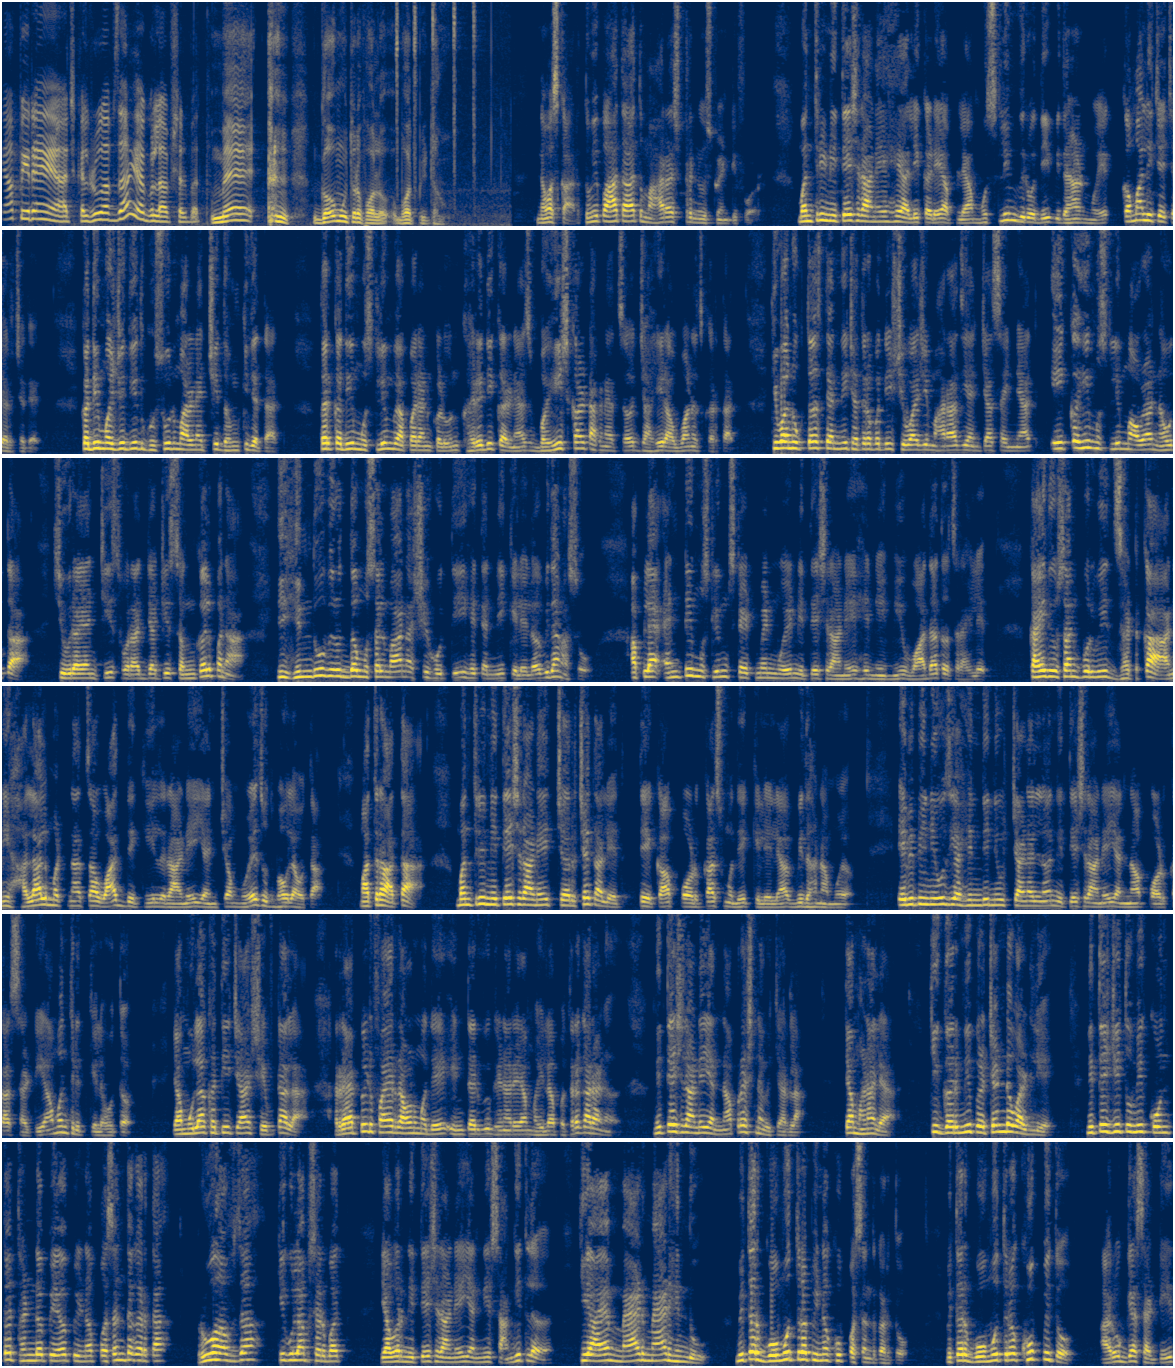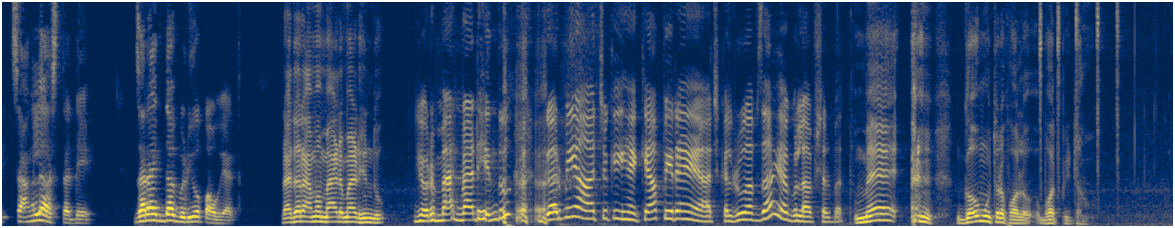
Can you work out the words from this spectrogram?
क्या पी रहे हैं आजकल रू अफ़ज़ा या गुलाब शरबत? मैं गौमूत्र फॉलो बहुत पीता हूँ। नमस्कार तुम्ही पाहत आहात महाराष्ट्र न्यूज ट्वेंटी फोर. मंत्री नितेश राणे हे अलीकडे आपल्या मुस्लिम विरोधी विधानांमुळे कमालीचे चर्चेत आहेत. कधी मस्जिदीत घुसून मारण्याची धमकी देतात तर कधी मुस्लिम व्यापाऱ्यांकडून खरेदी करण्यास बहिष्कार टाकण्याचं जाहीर आव्हानच करतात किंवा नुकतंच त्यांनी छत्रपती शिवाजी महाराज यांच्या सैन्यात एकही मुस्लिम मावळा नव्हता शिवरायांची स्वराज्याची संकल्पना ही हिंदू विरुद्ध मुसलमान अशी होती हे त्यांनी केलेलं विधान असो. आपल्या अँटी मुस्लिम स्टेटमेंटमुळे नितेश राणे हे नेहमी वादातच राहिलेत. काही दिवसांपूर्वी झटका आणि हलाल मटणाचा वाद देखील राणे यांच्यामुळेच उद्भवला होता. मात्र आता मंत्री नितेश राणे चर्चेत आलेत ते एका पॉडकास्टमध्ये केलेल्या विधानामुळं. एबीपी न्यूज या हिंदी न्यूज चॅनलनं नितेश राणे यांना पॉडकास्टसाठी आमंत्रित केलं होतं. या मुलाखतीच्या शेवटाला रॅपिड फायर राऊंडमध्ये इंटरव्ह्यू घेणाऱ्या या महिला पत्रकारानं नितेश राणे यांना प्रश्न विचारला. त्या म्हणाल्या की गर्मी प्रचंड वाढली आहे नितेशजी तुम्ही कोणतं थंड पेय पिणं पसंत करता? रूह अफजा की गुलाब सरबत? यावर नितेश राणे यांनी सांगितलं की I am mad mad Hindu. मी तर गोमूत्र पिणं खूप पसंत करतो. मी तर गोमूत्र खूप पितो. आरोग्यासाठी चांगलं असतं ते. जरा एकदा व्हिडिओ पाहूयात. Rather I am a mad mad Hindu you're mad mad Hindu? गर्मियाँ आ चुकी हैं. क्या पी रहे हैं आजकल? रू अफ़ज़ा या गुलाब शरबत? मैं गौमूत्र फॉलो बहुत पीता हूँ।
